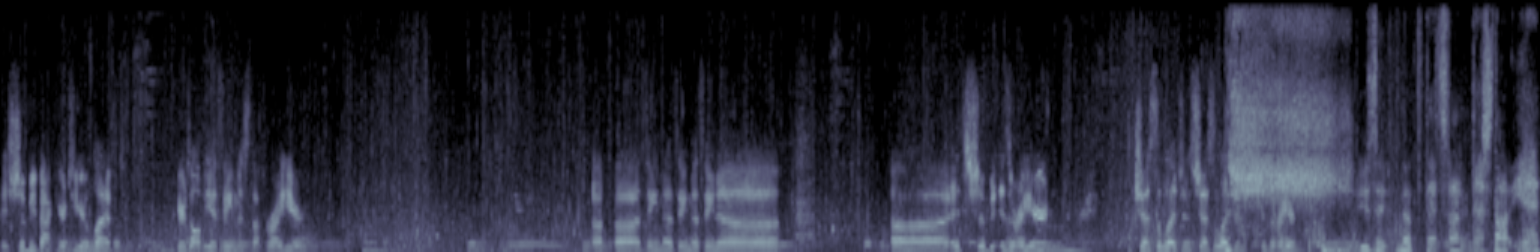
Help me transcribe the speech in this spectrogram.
It should be back here to your left. Here's all the Athena stuff right here. Uh, uh Athena, Athena, Athena. Uh, it should be. Is it right here? Chest of Legends. Chest of Legends. Is it right here? Is it? No, that's not. That's not it.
